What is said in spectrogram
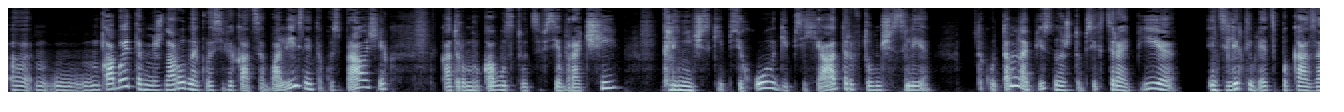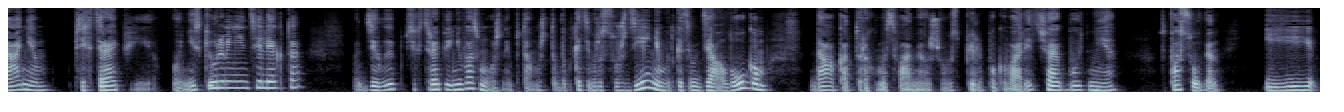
Э, МКБ – это международная классификация болезней, такой справочник, которым руководствуются все врачи, клинические психологи, психиатры в том числе. Так вот, там написано, что психотерапия, интеллект является показанием психотерапии. Низкий уровень интеллекта делает психотерапию невозможной, потому что вот к этим рассуждениям, вот к этим диалогам, да, о которых мы с вами уже успели поговорить, человек будет не способен. И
